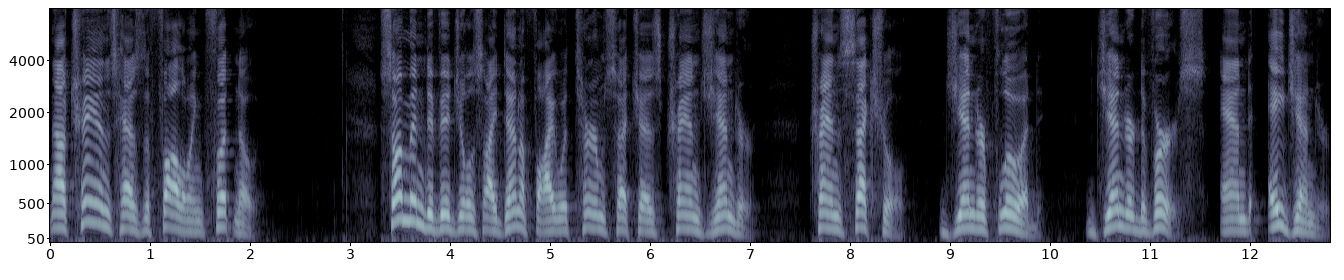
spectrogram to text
Now, trans has the following footnote. Some individuals identify with terms such as transgender, transsexual, gender fluid, gender diverse, and agender.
